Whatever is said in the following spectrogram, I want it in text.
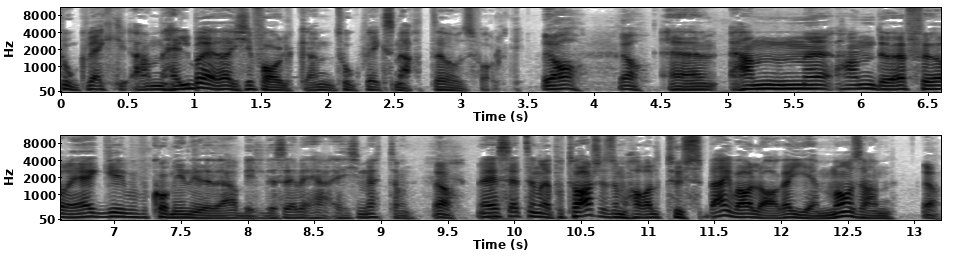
tok vekk Han helbreda ikke folk, han tok vekk smerte hos folk. Ja. ja. Uh, han, han døde før jeg kom inn i det der bildet, så jeg har ikke møtt han. Ja. Men jeg har sett en reportasje som Harald Tusberg var og laga hjemme hos han Ja.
